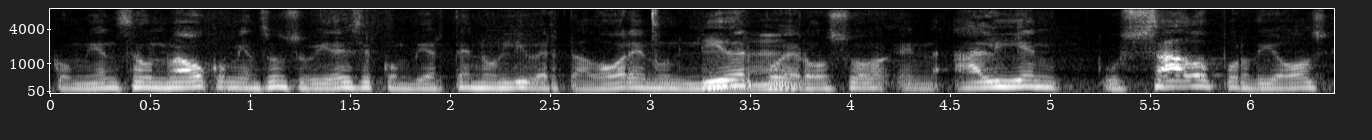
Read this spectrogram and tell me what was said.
comienza un nuevo comienzo en su vida y se convierte en un libertador, en un líder poderoso, en alguien usado por Dios.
